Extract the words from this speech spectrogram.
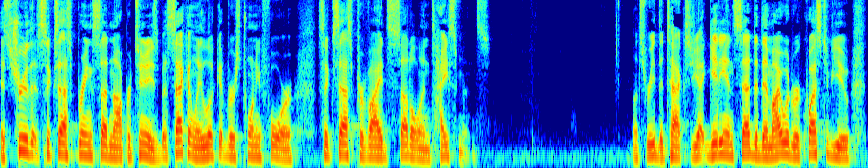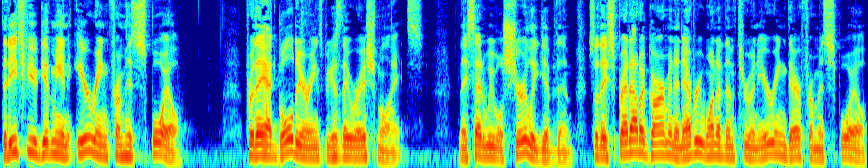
It's true that success brings sudden opportunities, but secondly, look at verse 24. Success provides subtle enticements. Let's read the text. Yet Gideon said to them, I would request of you that each of you give me an earring from his spoil. For they had gold earrings because they were Ishmaelites. They said, We will surely give them. So they spread out a garment, and every one of them threw an earring there from his spoil.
